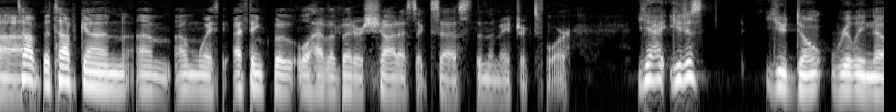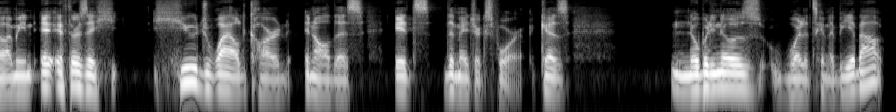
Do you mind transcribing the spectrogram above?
Um, top the Top Gun, um, I'm with. I think we'll, we'll have a better shot at success than the Matrix Four. Yeah, you just you don't really know. I mean, i- if there's a hu- huge wild card in all this, it's the Matrix 4 because nobody knows what it's going to be about,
